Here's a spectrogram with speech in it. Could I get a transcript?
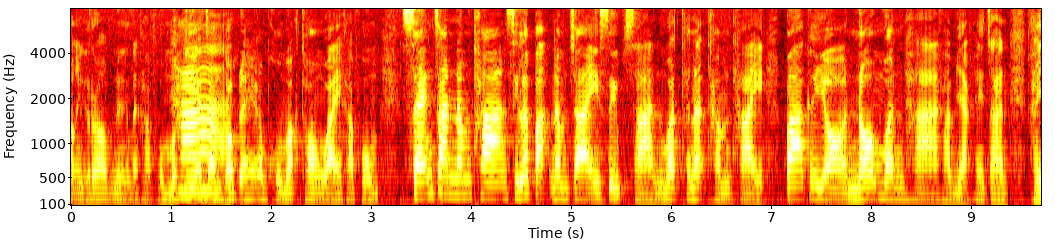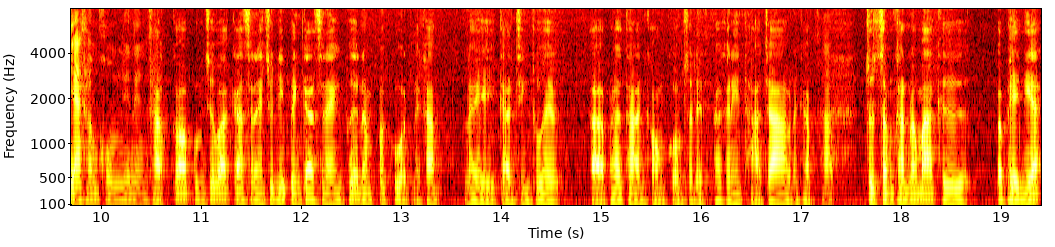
องๆอีกรอบหนึ่งนะครับผมเมื่อกี้ค่ะอาจารย์ก๊อฟได้ให้คำคมวักทองไว้ครับผม แสงจันทร์นำทางศิลปะนำใจสืบสารวัฒนธรรมไทย ปากยอน้อมวันทาครับอยากให้อาจารย์ขยายคำคมนิดหนึ่งคครัรับบ ก็ผมเชื่อว่าการแสดงชุดนี้เป็นการแสดงเพื่อนำประกวดนะครับในการชิงถ้วยเอ่อพระราชทานของกรมเสด็จพระนิธิถาเจ้านะครับ ครับ จุดสำคัญมาก ๆ คือประเพณีเนี้ย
